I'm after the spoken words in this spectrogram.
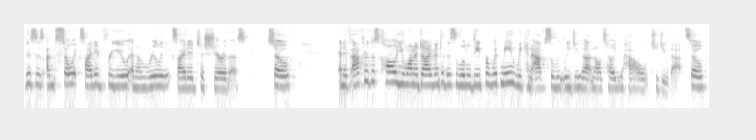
this is I'm so excited for you and I'm really excited to share this. So and if after this call you want to dive into this a little deeper with me, we can absolutely do that and I'll tell you how to do that. So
